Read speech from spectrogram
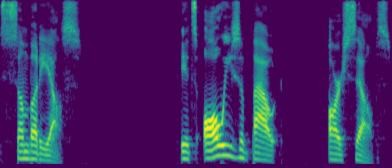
somebody else. It's always about ourselves.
